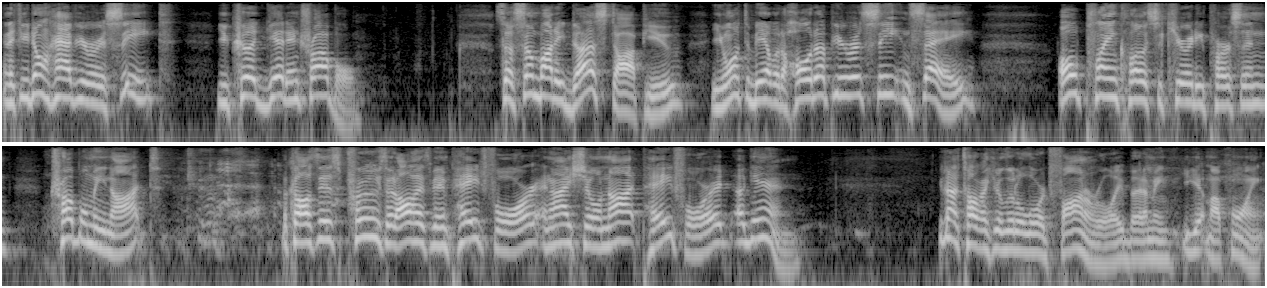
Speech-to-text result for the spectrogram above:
And if you don't have your receipt, you could get in trouble. So if somebody does stop you, you want to be able to hold up your receipt and say, Oh, plainclothes security person, trouble me not. Because this proves that all has been paid for, and I shall not pay for it again. You don't have to talk like your little Lord Fauntleroy, but I mean, you get my point.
